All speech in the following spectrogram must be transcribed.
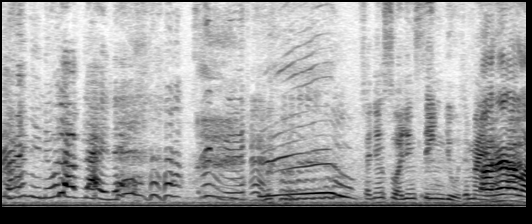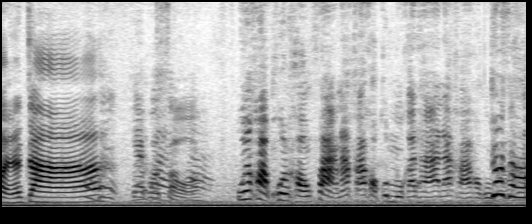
แล้วให้นี่หนูรับได้แน่ฉันยังสวยยังซิงอยู่ใช่ไหมทานให้อร่อยนะจ๊ะ แค่พอสออุ้ยขอบคุณของฝากนะคะ ขอบคุณหมูกระทะนะคะขอบคุณยูซ้าย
